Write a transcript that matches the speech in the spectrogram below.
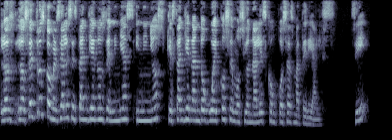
Los, centros comerciales están llenos de niñas y niños que están llenando huecos emocionales con cosas materiales. ¿sí?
